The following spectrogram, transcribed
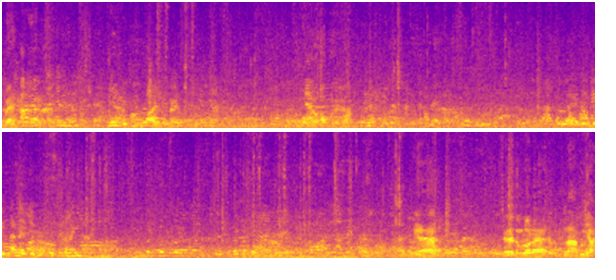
มไหมไปไหนแล้วออกเลยฮะเนี่ยนะฮะเจอตรงรถนะฮะเดี๋ยวลาผู้ใหญ่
